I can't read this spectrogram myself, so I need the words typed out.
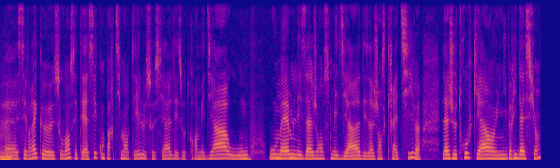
Euh, c'est vrai que souvent c'était assez compartimenté, le social des autres grands médias ou, ou même les agences médias, des agences créatives. Là, je trouve qu'il y a une hybridation,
